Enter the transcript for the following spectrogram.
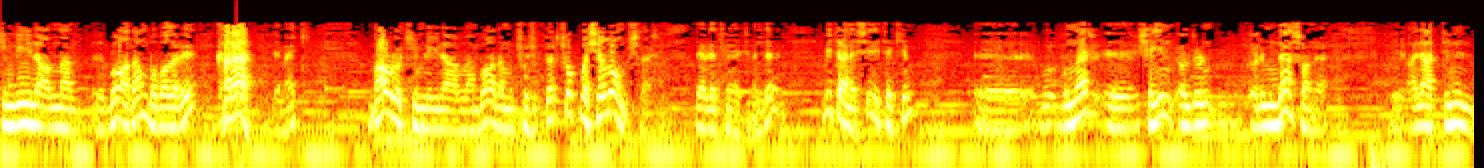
kimliğiyle alınan e, bu adam babaları Kara demek. Mauro kimliğiyle alınan bu adamın çocukları çok başarılı olmuşlar devlet yönetiminde. Bir tanesi nitekim e, bunlar e, şeyin öldürün, ölümünden sonra Alaaddin'in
